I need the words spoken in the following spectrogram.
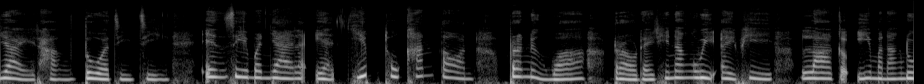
ใหญ่ทั้งตัวจริงๆ NC บรรยายละเอียดยิบทุกขั้นตอน ประหนึ่งว่าเราได้ที่นั่ง VIP ลากับอีมานั่งดู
